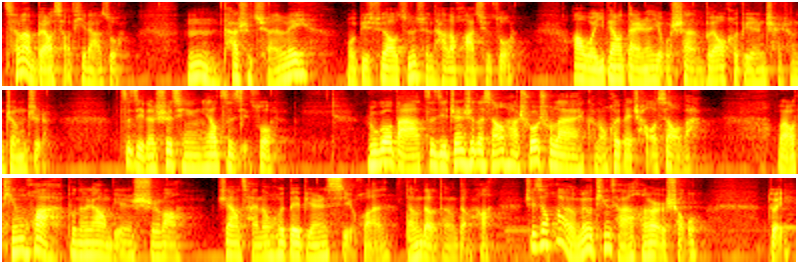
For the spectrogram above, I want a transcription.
千万不要小题大做。嗯，他是权威，我必须要遵循他的话去做。啊，我一定要待人友善，不要和别人产生争执。自己的事情要自己做。如果把自己真实的想法说出来，可能会被嘲笑吧。我要听话，不能让别人失望，这样才能会被别人喜欢。等等等等，哈，这些话有没有听起来很耳熟？对，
